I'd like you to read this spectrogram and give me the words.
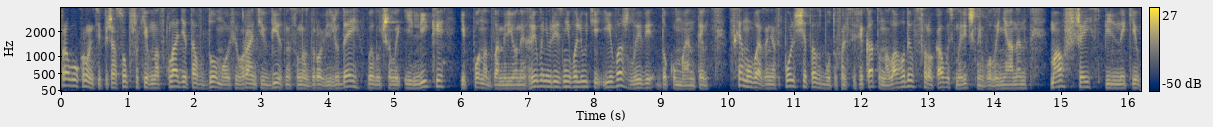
Правоохоронці під час обшуків на складі та вдома у фігурантів бізнесу на здоров'ї людей вилучили і ліки, і понад 2 мільйони гривень у різній валюті, і важливі документи. Схему везення з Польщі та збуту фальсифікату налагодив 48-річний волинянин. Мав ще й спільників.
